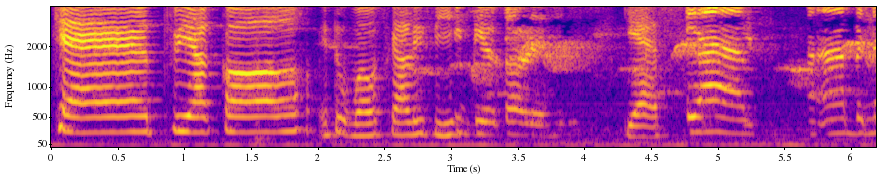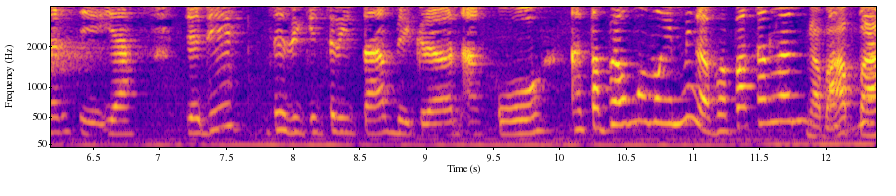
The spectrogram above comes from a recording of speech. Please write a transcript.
chat via call itu wow sekali sih Video call ya. yes Ya, uh, bener sih. Ya, jadi sedikit cerita background aku. Ah, tapi aku ngomongin ini nggak apa-apa kan lan? Nggak apa-apa.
